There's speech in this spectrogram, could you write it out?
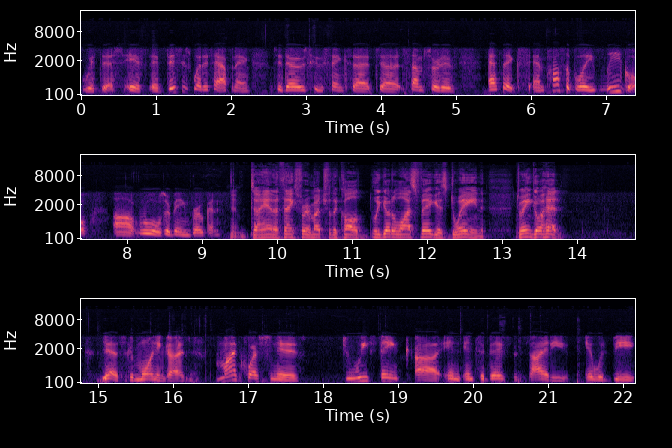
with this. If, if this is what is happening to those who think that uh, some sort of ethics and possibly legal uh, rules are being broken. Diana, thanks very much for the call. We go to Las Vegas. Dwayne, Dwayne, go ahead. Yes, good morning, guys. My question is do we think uh, in, in today's society it would be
